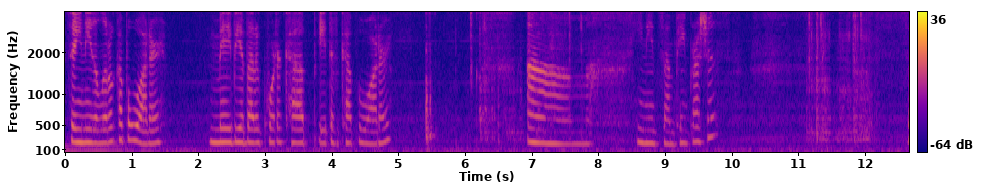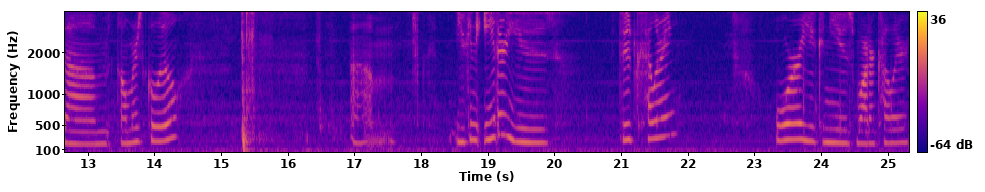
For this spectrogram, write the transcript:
So you need a little cup of water, maybe about a quarter cup, eighth of a cup of water. Um, you need some paintbrushes, some Elmer's glue. Um, you can either use food coloring or you can use watercolor.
